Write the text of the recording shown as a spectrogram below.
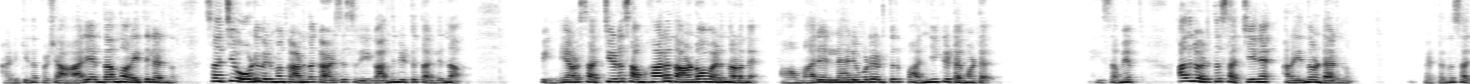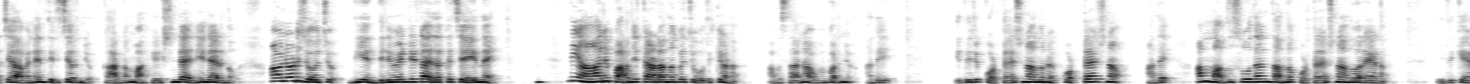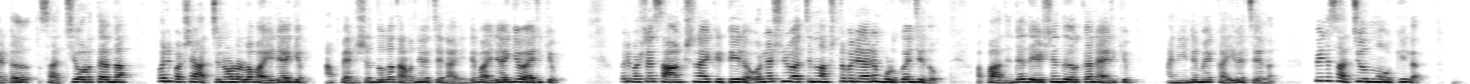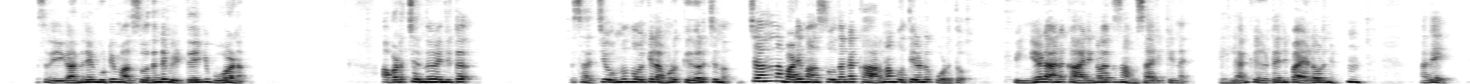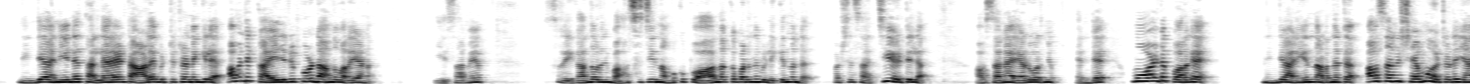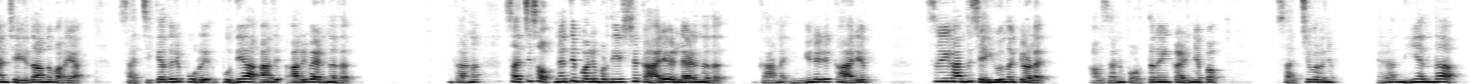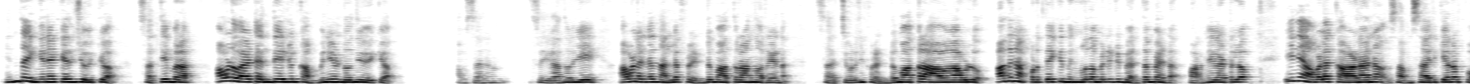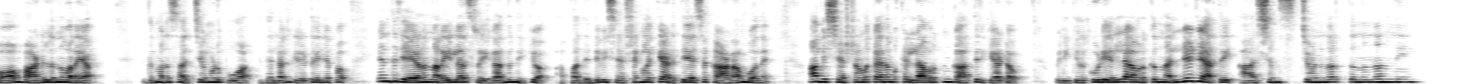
അടിക്കുന്ന പക്ഷെ ആരെ എന്താണെന്നും അറിയത്തില്ലായിരുന്നു. സച്ചി ഓടി വരുമ്പോൾ കാണുന്ന കാഴ്ച ശ്രീകാന്തിനെ ഇട്ട് തല്ലുന്ന പിന്നെ അവിടെ സച്ചിയുടെ സംഹാര താണ്ഡവം വരും നടന്നെ. ആമാരെ എല്ലാവരും കൂടെ എടുത്തിട്ട് പഞ്ഞിക്കിട്ട് അങ്ങോട്ട്. ഈ സമയം അതിലൊരുത്ത സച്ചിനെ അറിയുന്നുണ്ടായിരുന്നു. പെട്ടെന്ന് സച്ചി അവനെയും തിരിച്ചറിഞ്ഞു. കാരണം മഹേഷിന്റെ അനിയനായിരുന്നു. അവനോട് ചോദിച്ചു നീ എന്തിനു വേണ്ടിയിട്ടാ ഇതൊക്കെ ചെയ്യുന്നേ? നീ ആര് പറഞ്ഞിട്ടാടാന്നൊക്കെ ചോദിക്കുകയാണ് അവസാനം അവൻ പറഞ്ഞു അതെ ഇതൊരു കൊട്ടേഷനാന്ന് പറയാം കൊട്ടേഷനോ. അതെ ആ മധുസൂദനൻ തന്ന കൊട്ടേഷനാന്ന് പറയണം. ഇത് കേട്ട് സച്ചി ഓർത്ത എന്താ? ഒരു പക്ഷെ അച്ഛനോടുള്ള വൈരാഗ്യം. ആ പെൻഷൻ തുക തടഞ്ഞു വെച്ചാൽ അതിന്റെ വൈരാഗ്യമായിരിക്കും. ഒരു പക്ഷേ സാങ്ഷനായി കിട്ടിയില്ല. ഒരു ലക്ഷം രൂപ അച്ഛന് നഷ്ടപരിഹാരം കൊടുക്കുകയും ചെയ്തു. അപ്പൊ അതിന്റെ ദേഷ്യം തീർക്കാനായിരിക്കും അനിയന്റെ മേ കൈവച്ചേന്ന് പിന്നെ സച്ചി ഒന്നും നോക്കിയില്ല. ശ്രീകാന്തിനെയും കൂട്ടി മസൂദന്റെ വീട്ടിലേക്ക് പോവാണ്. അവിടെ ചെന്ന് കഴിഞ്ഞിട്ട് സച്ചി ഒന്നും നോക്കിയില്ല. അങ്ങോട്ട് കയറി ചെന്നു. ചെന്ന പടി മസൂദന്റെ കാരണം പൊത്തിയോണ്ട് കൊടുത്തു. പിന്നീടാണ് കാര്യങ്ങളൊക്കെ സംസാരിക്കുന്നത് എല്ലാം കേട്ട് കഴിഞ്ഞപ്പോൾ അയാൾ പറഞ്ഞു അതെ നിന്റെ അനിയനെ തല്ലാനായിട്ട് ആളെ വിട്ടിട്ടുണ്ടെങ്കിൽ അവന്റെ കയ്യിരിപ്പുണ്ടാന്ന് പറയാണ്. ഈ സമയം ശ്രീകാന്ത് പറഞ്ഞു ബാ സച്ചി നമുക്ക് പോവാന്നൊക്കെ പറഞ്ഞ് വിളിക്കുന്നുണ്ട്. പക്ഷെ സച്ചി കേട്ടില്ല. അവസാനം അയാൾ പറഞ്ഞു എന്റെ മോളുടെ പുറകെ നിന്റെ അനിയൻ നടന്നിട്ട് അവസാനം ക്ഷമ കേട്ടിട്ട് ഞാൻ ചെയ്താന്ന് പറയാം. സച്ചിക്ക് അതൊരു പുതിയ അറി- അറിവായിരുന്നത്. കാരണം സച്ചി സ്വപ്നത്തിൽ പോലും പ്രതീക്ഷിച്ച കാര്യമല്ലായിരുന്നത്. കാരണം ഇങ്ങനൊരു കാര്യം ശ്രീകാന്ത് ചെയ്യൂന്നൊക്കെയുള്ള. അവസാനം പുറത്തിറങ്ങി കഴിഞ്ഞപ്പം സച്ചി പറഞ്ഞു എടാ നീ എന്താ? എന്താ ഇങ്ങനെയൊക്കെയെന്ന് ചോദിക്കുക സത്യം പറ അവളുമായിട്ട് എന്തെങ്കിലും കമ്പനി ഉണ്ടോന്ന് ചോദിക്കുക അവസാനം ശ്രീകാന്ത് പറഞ്ഞേ അവൾ എന്റെ നല്ല ഫ്രണ്ട് മാത്രമാണെന്ന് പറയണ. സച്ചി പറഞ്ഞു ഫ്രണ്ട് മാത്രം ആകാവുള്ളൂ അതിനപ്പുറത്തേക്ക് നിങ്ങൾ തമ്മിലൊരു ബന്ധം വേണ്ട. പറഞ്ഞു കേട്ടല്ലോ. ഇനി അവളെ കാണാനോ സംസാരിക്കാനോ പോകാൻ പാടില്ലെന്ന് പറയാം. ഇത് മനസ്സ് സച്ചി അങ്ങോട്ട് പോവാം. ഇതെല്ലാം കേട്ട് കഴിഞ്ഞപ്പോൾ എന്ത് ചെയ്യണമെന്ന് അറിയില്ല ശ്രീകാന്ത് നിൽക്കുക അപ്പൊ അതിന്റെ വിശേഷങ്ങളൊക്കെ അടുത്ത ആഴ്ച കാണാൻ പോന്നെ. ആ വിശേഷങ്ങളൊക്കെ നമുക്ക് എല്ലാവർക്കും കാത്തിരിക്കാം കേട്ടോ ഒരിക്കൽ കൂടി എല്ലാവർക്കും നല്ലൊരു രാത്രി ആശംസിച്ചുകൊണ്ട് നിർത്തുന്നു. നന്ദി.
